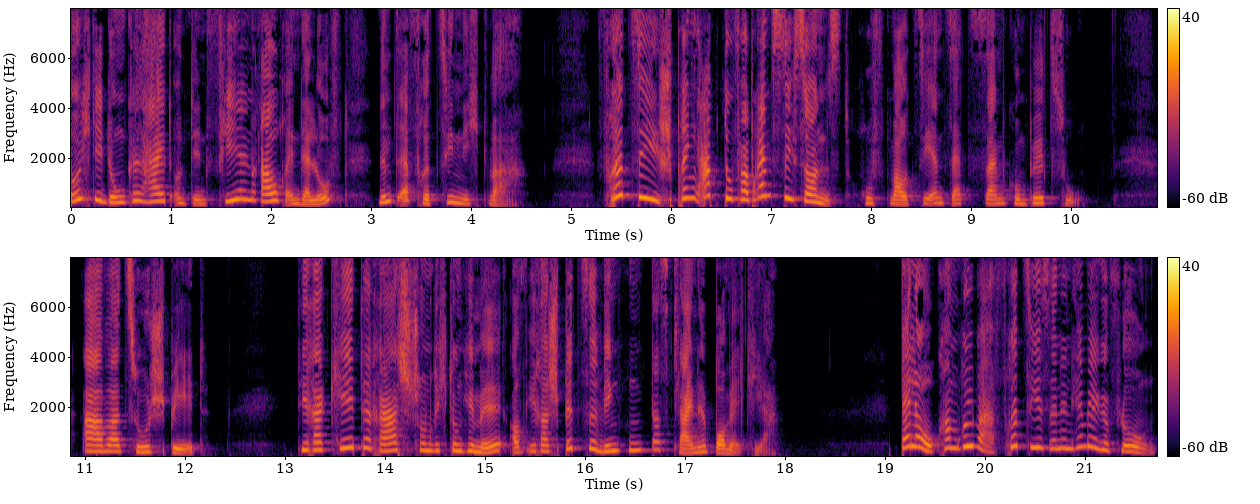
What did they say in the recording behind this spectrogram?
Durch die Dunkelheit und den vielen Rauch in der Luft nimmt er Fritzi nicht wahr. Fritzi, spring ab, du verbrennst dich sonst, ruft Mauzi entsetzt seinem Kumpel zu. Aber zu spät. Die Rakete rast schon Richtung Himmel, auf ihrer Spitze winkend das kleine Bommeltier. Bello, komm rüber, Fritzi ist in den Himmel geflogen.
